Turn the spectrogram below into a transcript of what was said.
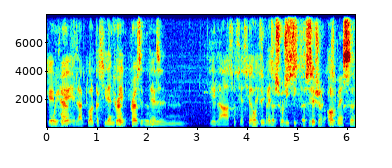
que fue el actual presidente del, de la Asociación of de the Expresos Políticos Association del of Franquismo, uh,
